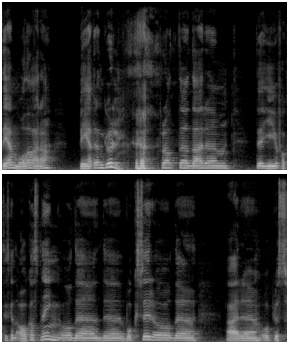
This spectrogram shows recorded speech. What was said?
det må da være bedre enn gull. For at eh, der eh, Det gir jo faktisk en avkastning, og det, det vokser, og det er eh, Og pluss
